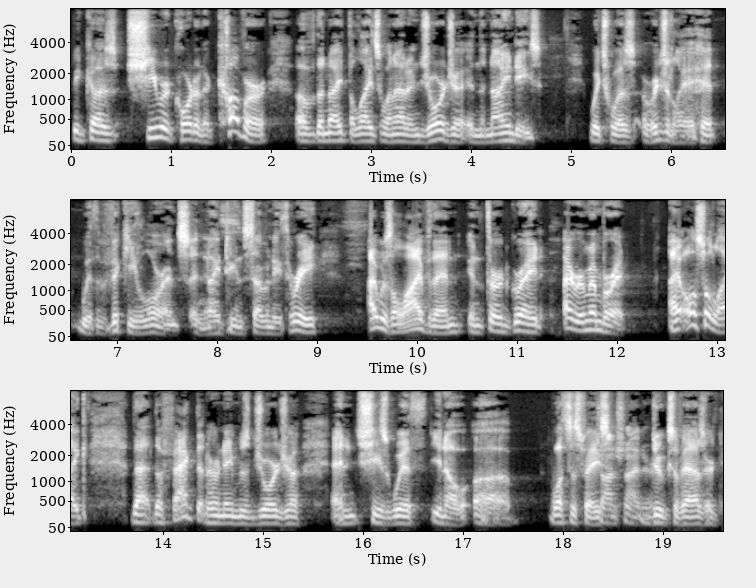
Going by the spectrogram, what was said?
because she recorded a cover of The Night the Lights Went Out in Georgia in the 90s, which was originally a hit with Vicki Lawrence in 1973. I was alive then in third grade. I remember it. I also like that the fact that her name is Georgia and she's with, you know, uh, what's his face? John Schneider. Dukes of Hazzard.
